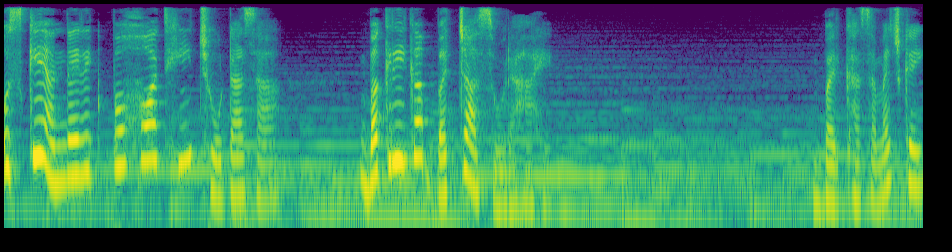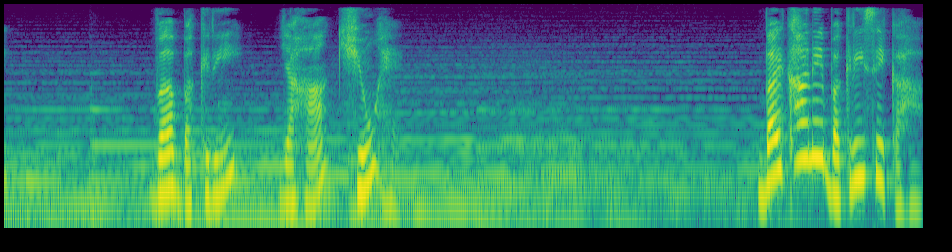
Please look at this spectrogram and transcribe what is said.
उसके अंदर एक बहुत ही छोटा सा बकरी का बच्चा सो रहा है। बरखा समझ गई, वह बकरी यहाँ क्यों है? बरखा ने बकरी से कहा,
